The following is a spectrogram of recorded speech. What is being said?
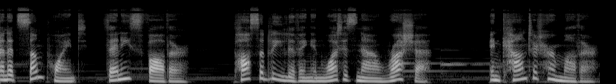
and at some point, Denny's father, possibly living in what is now Russia, encountered her mother.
